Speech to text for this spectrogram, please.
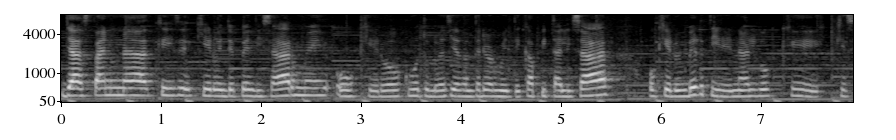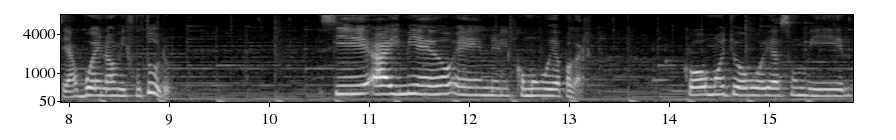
ya está en una edad que dice quiero independizarme o quiero, como tú lo decías anteriormente, capitalizar o quiero invertir en algo que, que sea bueno a mi futuro. Sí hay miedo en el cómo voy a pagar, cómo yo voy a asumir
